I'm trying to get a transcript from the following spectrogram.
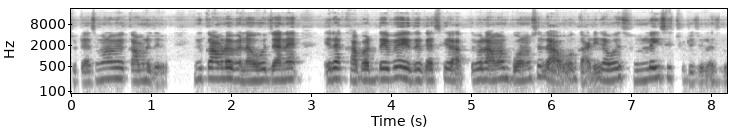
ছুটে আসে, মনে হয় কামড়ে দেবে, কিন্তু কামড়াবে না, ও জানে এরা খাবার দেবে, এদের কাছে রাত্রেবেলা আমার বড় মশাইয়ের আওয়াজ গাড়ির আওয়াজ শুনলেই সে ছুটে চলে আসবে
